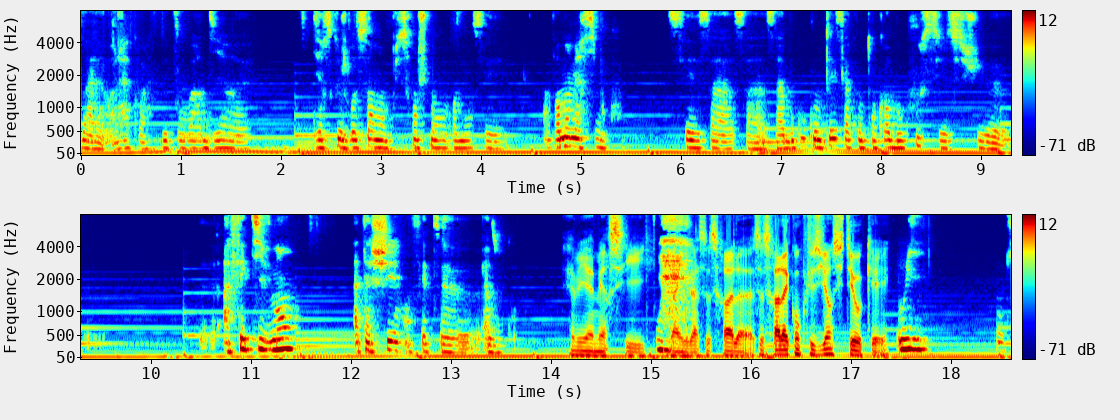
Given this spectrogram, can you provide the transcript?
bah voilà quoi, de pouvoir dire. Euh, dire ce que je ressens. En plus, franchement, vraiment, c'est vraiment merci beaucoup. C'est ça, ça, ça, a beaucoup compté, ça compte encore beaucoup. Je suis euh, affectivement attachée en fait à vous. Quoi. Eh bien, merci. Maïla, ce sera la, ce sera la conclusion si t'es ok. Oui. Ok.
